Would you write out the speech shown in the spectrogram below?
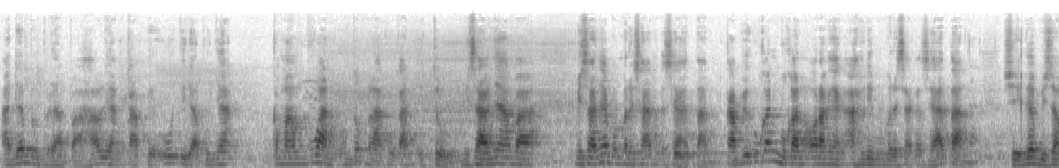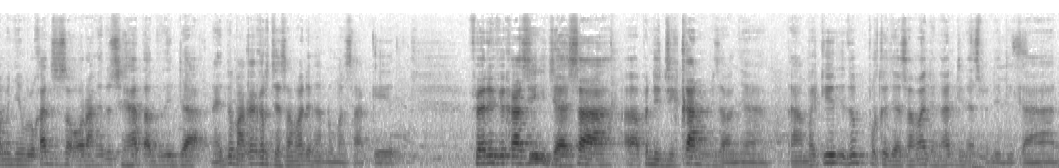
ada beberapa hal yang KPU tidak punya kemampuan untuk melakukan itu. Misalnya apa? Misalnya pemeriksaan kesehatan. KPU kan bukan orang yang ahli memeriksa kesehatan sehingga bisa menyimpulkan seseorang itu sehat atau tidak. Nah, itu maka kerjasama dengan rumah sakit verifikasi ijazah uh, pendidikan misalnya. Nah, mungkin itu bekerjasama dengan dinas pendidikan.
